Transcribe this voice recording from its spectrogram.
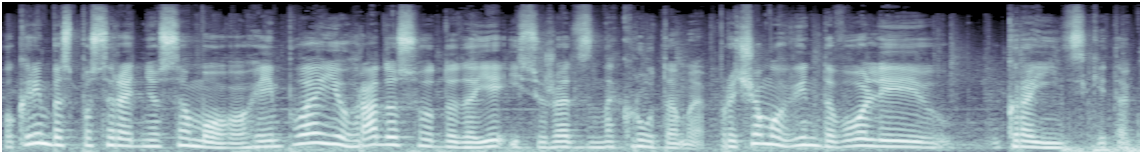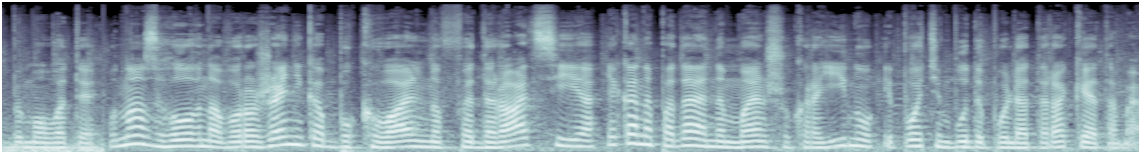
Окрім безпосередньо самого геймплею, градусу додає і сюжет з накрутами. Причому він доволі. Український, так би мовити, у нас головна вороженька, буквально федерація, яка нападає на меншу країну і потім буде пуляти ракетами.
